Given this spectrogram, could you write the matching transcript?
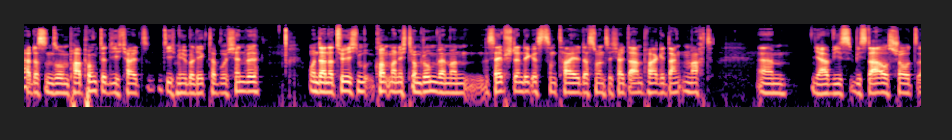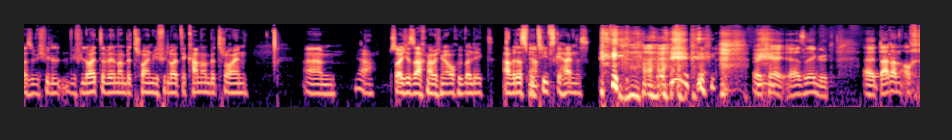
ja, das sind so ein paar Punkte, die ich halt, die ich mir überlegt habe, wo ich hin will. Und dann natürlich kommt man nicht drum rum, wenn man selbstständig ist zum Teil, dass man sich halt da ein paar Gedanken macht, ähm, ja, wie es da ausschaut. Also wie, viel, wie viele Leute will man betreuen, wie viele Leute kann man betreuen. Ähm, ja, solche Sachen habe ich mir auch überlegt. Aber das ist ja. Betriebsgeheimnis. okay, ja, sehr gut. Äh, da dann auch,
